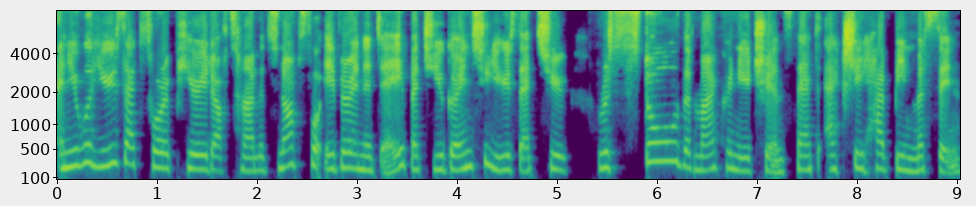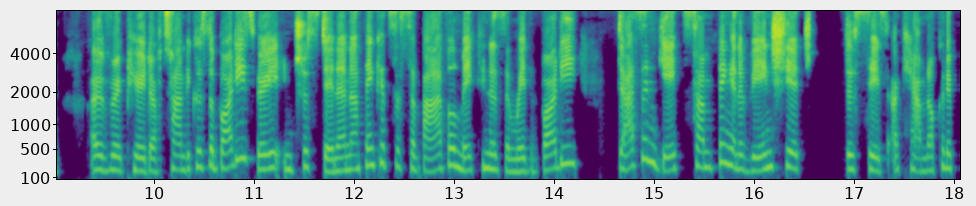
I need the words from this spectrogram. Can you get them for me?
and you will use that for a period of time. It's not forever in a day, but you're going to use that to restore the micronutrients that actually have been missing over a period of time because the body is very interested. And I think it's a survival mechanism where the body doesn't get something and eventually it just says, okay, I'm not going to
